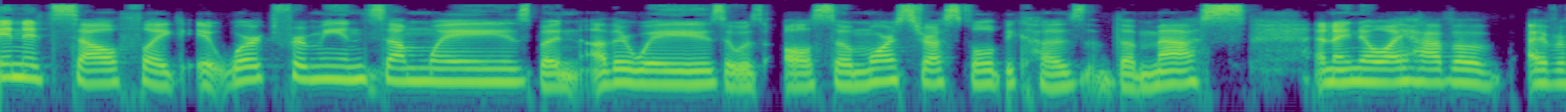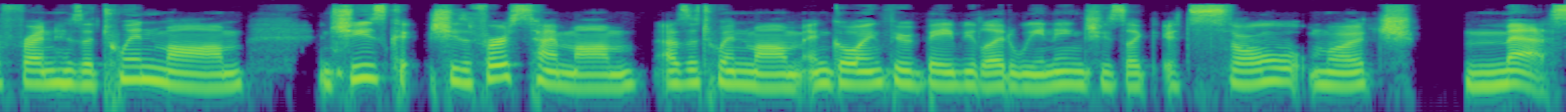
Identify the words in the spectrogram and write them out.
in itself, like it worked for me in some ways, but in other ways, it was also more stressful because the mess. And I know I have a I have a friend who's a twin mom, and she's she's a first time mom as a twin mom, and going through baby led weaning, she's like, it's so much mess.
